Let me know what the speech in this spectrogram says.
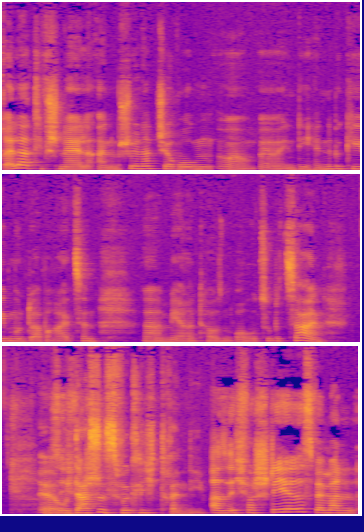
relativ schnell einem Schönheitschirurgen äh, in die Hände begeben und da bereit sind, äh, mehrere tausend Euro zu bezahlen. Äh, also und das ist wirklich trendy. Also ich verstehe es, wenn man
